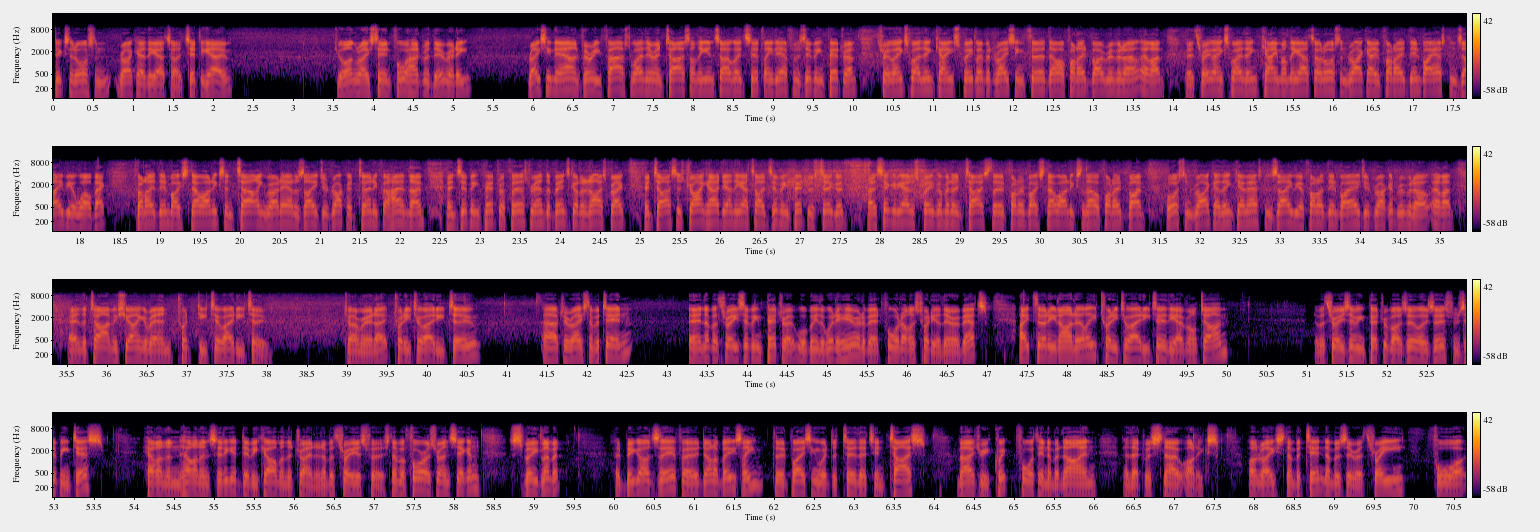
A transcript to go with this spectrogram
Six and Orson Ryko the outside. Set to go. Geelong race 10, 400. They're ready. Racing now and very fast away there. Entice on the inside lead, settling down from Zipping Petra. Three lengths away then came Speed Limit racing third. They were followed by Riverdale Ella. But three lengths away then came on the outside Orson Ryko, followed then by Aston Xavier well back. Followed then by Snow Onyx and tailing right out as Agent Rocket. Turning for home though. And Zipping Petra first round. The bend's got a nice break. Entice is trying hard down the outside. Zipping Petra's too good. Uh, second go to Speed Limit. Entice third, followed by Snow Onyx and they were followed by Orson Ryko. Then came Aston Xavier, followed then by Agent Rocket, Riverdale Ella. And the time is showing around around 22.82. Time around 8, 22.82. After race number 10, and number three, Zipping Petra, will be the winner here at about $4.20 or thereabouts. 8.39 early, 22.82 the overall time. Number three, Zipping Petra by Zulu Zeus from Zipping Tess. Helen and Helen and Syndicate, Debbie Coleman, the trainer. Number three is first. Number four is run second, Speed Limit. At big odds there for Donna Beasley. Third placing went to two, that's Entice. Marjorie Quick, fourth in number nine, and that was Snow Onyx. On race number 10, numbers there are three, four,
